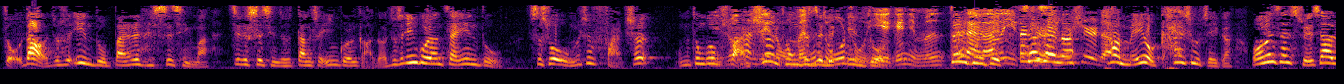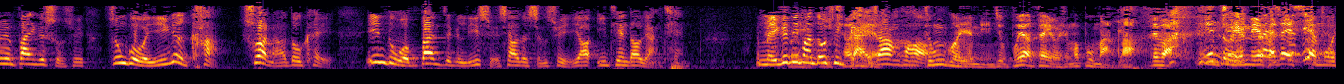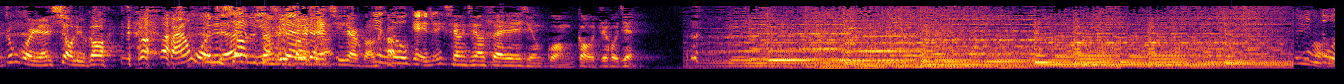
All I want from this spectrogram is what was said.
走到就是印度办任何事情嘛，这个事情就是当时英国人搞的，就是英国人在印度是说我们是法治，我们通过你说他法治这种统治这个印度主义，给你们对对对，现在呢他没有开出这个。我们在学校里面办一个手续，中国我一个卡刷哪都可以。印度我办这个离学校的程序要一天到两天，每个地方都去改账好。中国人民就不要再有什么不满了，对吧？印度人民还在羡慕中国人效率高，反正我觉得。印度给这个锵锵三人行广告之后见。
